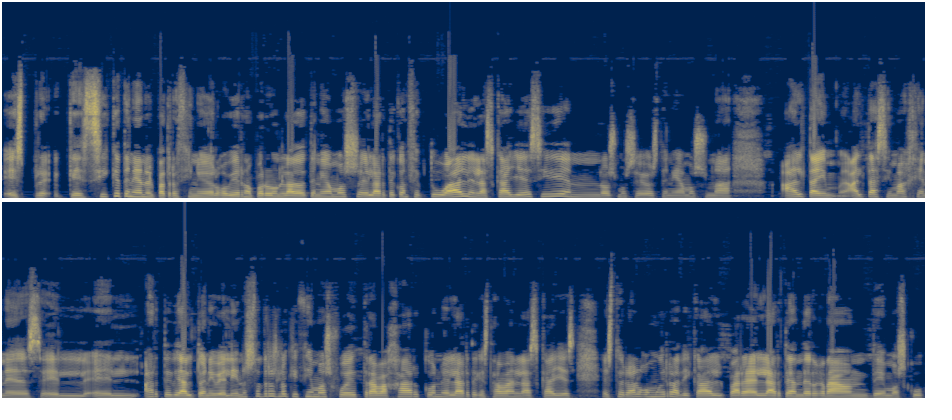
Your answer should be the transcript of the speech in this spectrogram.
que sí que tenían el patrocinio del gobierno. Por un lado teníamos el arte conceptual en las calles y en los museos teníamos una alta, altas imágenes, el, el, arte de alto nivel. Y nosotros lo que hicimos fue trabajar con el arte que estaba en las calles. Esto era algo muy radical para el arte underground de Moscú.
